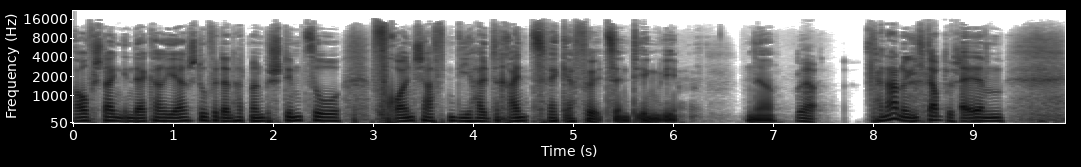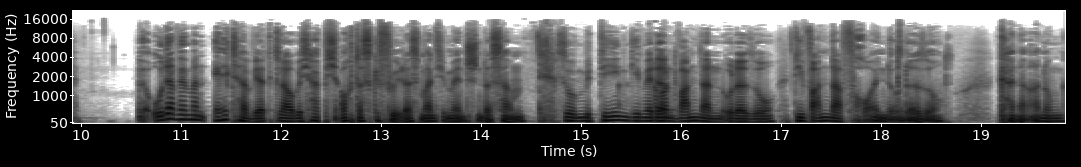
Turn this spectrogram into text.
raufsteigen in der Karrierestufe, dann hat man bestimmt so Freundschaften, die halt rein zweckerfüllt sind irgendwie. Ja. ja. Keine Ahnung, ich glaube, ähm, oder wenn man älter wird, glaube ich, habe ich auch das Gefühl, dass manche Menschen das haben. So mit denen gehen wir dann Aber- wandern oder so, die Wanderfreunde oder so. Keine Ahnung.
